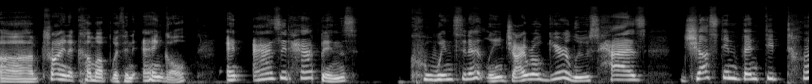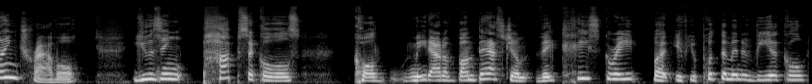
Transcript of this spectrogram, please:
uh, trying to come up with an angle. And as it happens, coincidentally, Gyro Gearloose has just invented time travel using popsicles called made out of bombastium. They taste great, but if you put them in a vehicle,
